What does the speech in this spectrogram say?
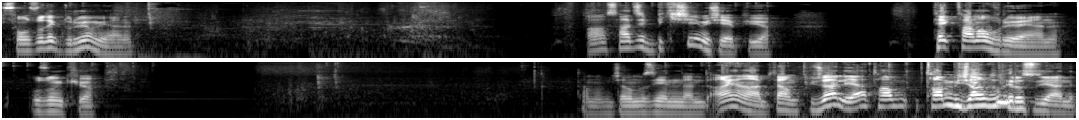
Sonsuza dek duruyor mu yani? Aa sadece bir kişi mi şey yapıyor? Tek farma vuruyor yani. Uzun Q. Tamam canımız yenilendi. Aynen abi tamam güzel ya. Tam tam bir jungle hero'su yani.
